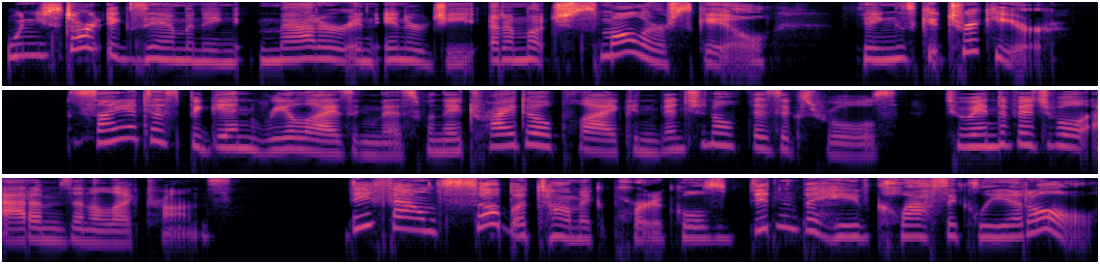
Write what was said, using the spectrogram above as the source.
when you start examining matter and energy at a much smaller scale, things get trickier. Scientists begin realizing this when they try to apply conventional physics rules to individual atoms and electrons. They found subatomic particles didn't behave classically at all.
